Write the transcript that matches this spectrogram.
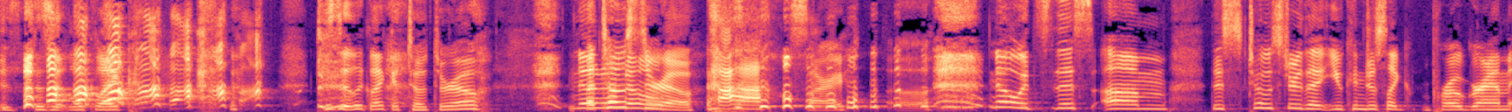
is, does it look like does it look like a Totoro? No, a no, no. toastero. Haha. Sorry. No, it's this um this toaster that you can just like program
